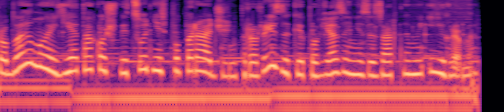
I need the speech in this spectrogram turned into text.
Проблемою є також відсутність попереджень про ризики, пов'язані з азартними іграми.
